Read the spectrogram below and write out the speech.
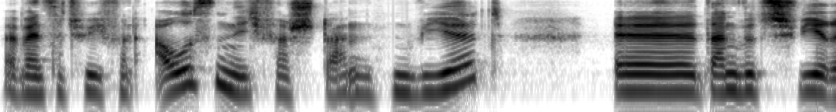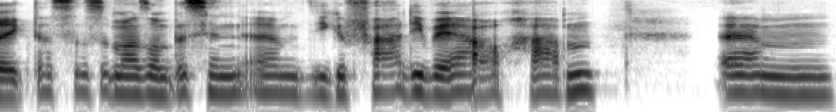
Weil wenn es natürlich von außen nicht verstanden wird, äh, dann wird es schwierig. Das ist immer so ein bisschen ähm, die Gefahr, die wir ja auch haben. Ähm,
